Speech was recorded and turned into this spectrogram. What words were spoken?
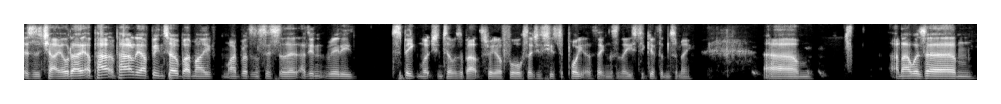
as a child. I apparently I've been told by my my brothers and sisters that I didn't really speak much until I was about three or four. So I just used to point at things and they used to give them to me. Um, and I was um,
